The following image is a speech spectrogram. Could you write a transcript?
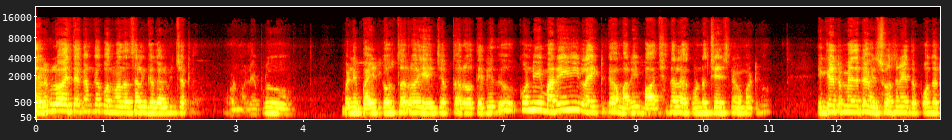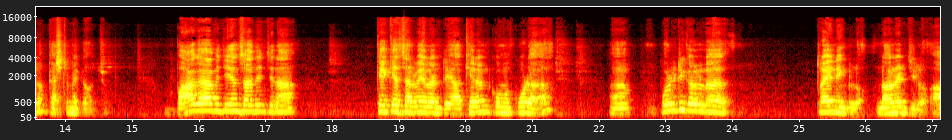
తెలుగులో అయితే కనుక కొంతమంది అసలు ఇంకా కనిపించట్లేదు. వాళ్ళు మళ్ళీ ఎప్పుడు మళ్ళీ బయటకు వస్తారో ఏం చెప్తారో తెలీదు. కొన్ని మరీ లైట్గా మరీ బాధ్యత లేకుండా చేసినవి మటుకు ఇంకేట మీదట విశ్వసనీయత పొందడం కష్టమే కావచ్చు. బాగా విజయం సాధించిన కేకే సర్వేలు అంటే ఆ కిరణ్ కుమార్ కూడా పొలిటికల్ ట్రైనింగ్లో నాలెడ్జ్లో ఆ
